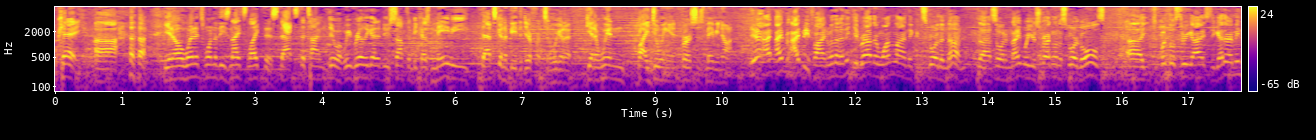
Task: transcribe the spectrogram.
okay, uh, you know, when it's one of these nights like this, that's the time to do it. We really got to do something because maybe that's going to be the difference, and we're going to get a win by doing it versus maybe not. Yeah, I, would be fine with it. I think you'd rather one line that can score than none. Uh, so on a night where you're struggling to score goals, uh, to put those three guys together, I mean,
